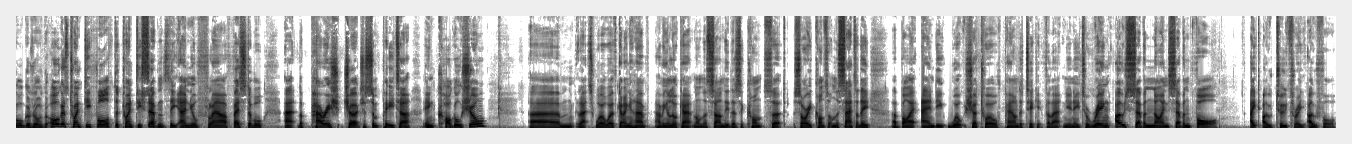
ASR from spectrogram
August, August, August 24th to 27th, the annual Flower Festival at the Parish Church of St Peter in Coggeshall. Um, that's well worth going and have having a look at. And on the Sunday, there's a concert. Sorry, concert on the Saturday uh, by Andy Wiltshire. Twelve pound a ticket for that, and you need to ring 07974 802304.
